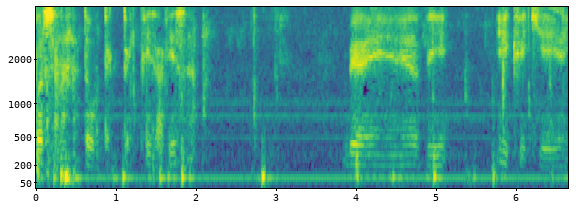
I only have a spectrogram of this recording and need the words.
برشا أنا حتى تك تك فيسا فيسا بهذه ايكويكي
